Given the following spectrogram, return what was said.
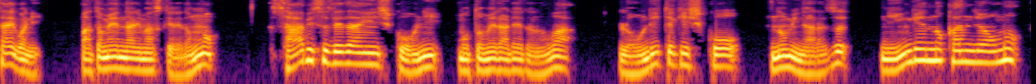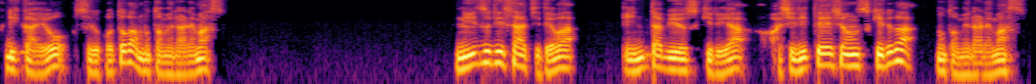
最後にまとめになりますけれども、サービスデザイン思考に求められるのは論理的思考のみならず人間の感情も理解をすることが求められます。ニーズリサーチではインタビュースキルやファシリテーションスキルが求められます。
